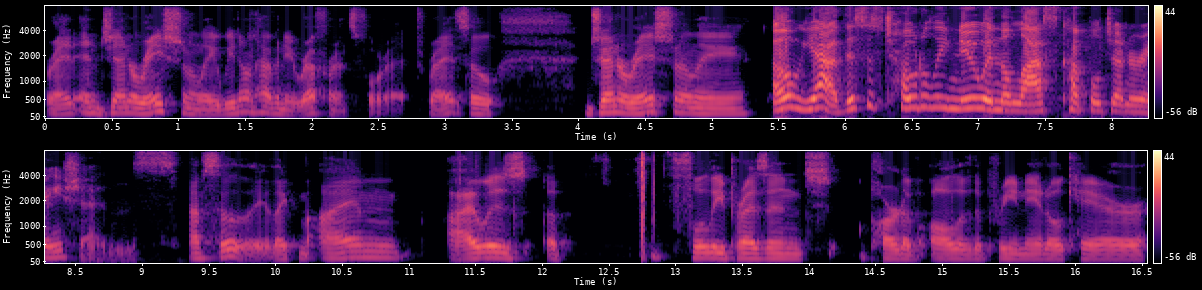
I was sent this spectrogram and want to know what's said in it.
right and generationally we don't have any reference for it right so generationally oh yeah this is totally new in the last couple generations absolutely like i'm i was a fully present part of all of the prenatal care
